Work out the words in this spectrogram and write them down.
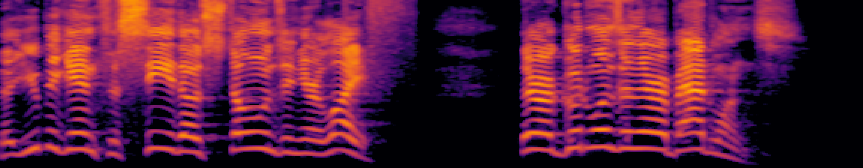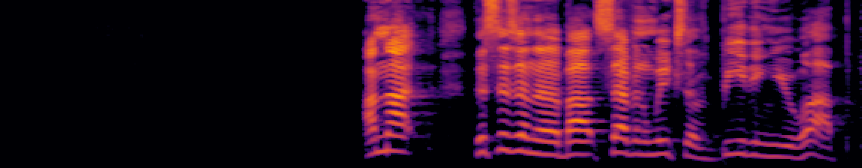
that you begin to see those stones in your life. There are good ones and there are bad ones. I'm not, this isn't about seven weeks of beating you up.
